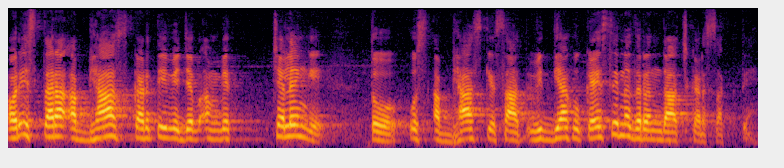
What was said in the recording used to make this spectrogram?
और इस तरह अभ्यास करते हुए जब हम चलेंगे तो उस अभ्यास के साथ विद्या को कैसे नजरअंदाज कर सकते हैं?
